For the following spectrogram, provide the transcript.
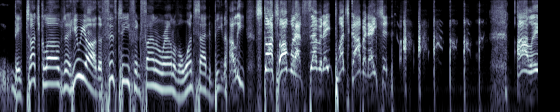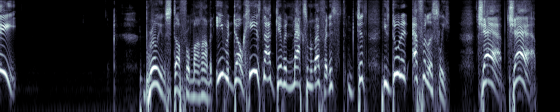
They touch gloves, and here we are, the 15th and final round of a one sided beating. Ali starts off with that 7 8 punch combination. Ali. Brilliant stuff from Muhammad, even though he is not giving maximum effort. It's just, he's doing it effortlessly. Jab, jab,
